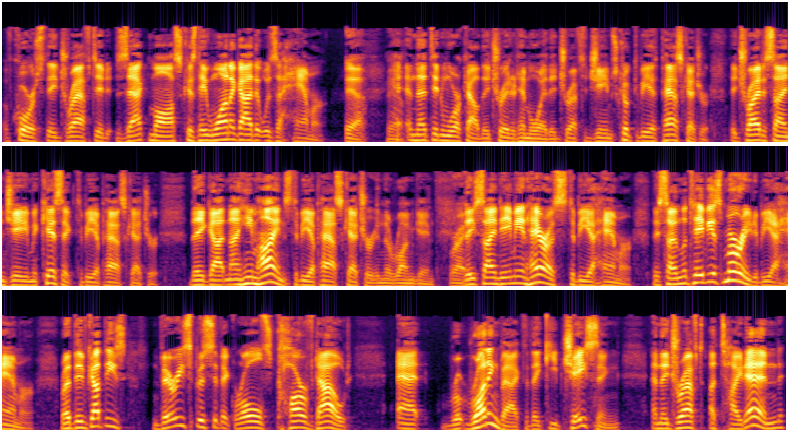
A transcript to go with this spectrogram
of course, they drafted Zach Moss because they want a guy that was a hammer. Yeah, yeah. And that didn't work out. They traded him away. They drafted James Cook to be a pass catcher. They tried to sign J.D. McKissic to be a pass catcher. They got Nyheim Hines to be a pass catcher in the run game. Right. They signed Damien Harris to be a hammer. They signed Latavius Murray to be a hammer. Right? They've got these very specific roles carved out at r- running back that they keep chasing, and they draft a tight end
